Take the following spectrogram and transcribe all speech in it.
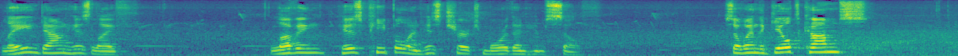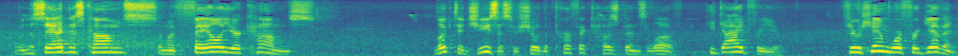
laying down his life, loving his people and his church more than himself. So when the guilt comes, when the sadness comes, and when failure comes, look to Jesus who showed the perfect husband's love. He died for you. Through him we're forgiven.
